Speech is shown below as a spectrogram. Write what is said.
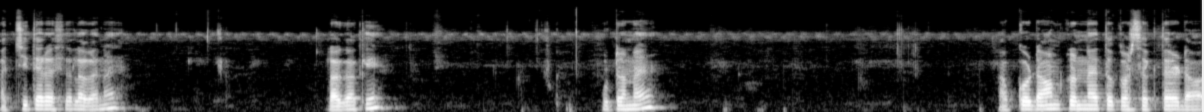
अच्छी तरह से लगाना है, लगा के उठाना है। आपको डाउन करना है तो कर सकता है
